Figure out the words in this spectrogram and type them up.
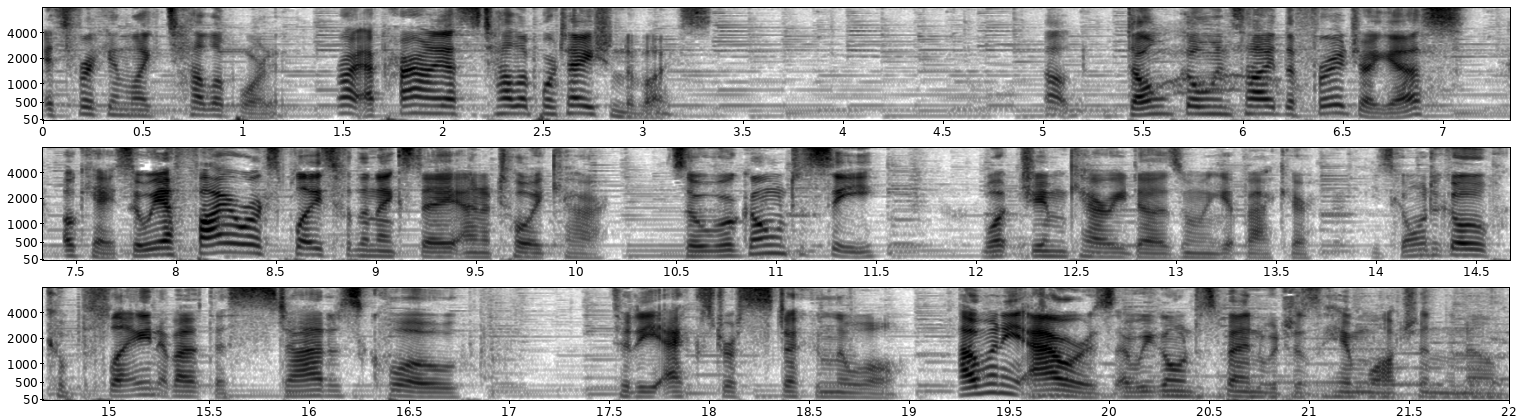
it's freaking like teleported. Right, apparently that's a teleportation device. Oh, don't go inside the fridge, I guess. Okay, so we have fireworks placed for the next day and a toy car. So we're going to see what Jim Carrey does when we get back here. He's going to go complain about the status quo to the extra stuck in the wall. How many hours are we going to spend with just him watching the gnome?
